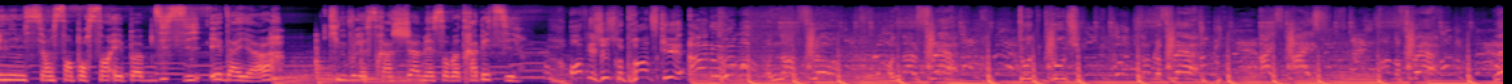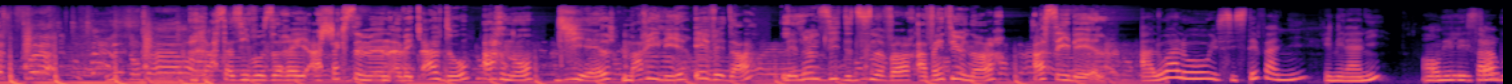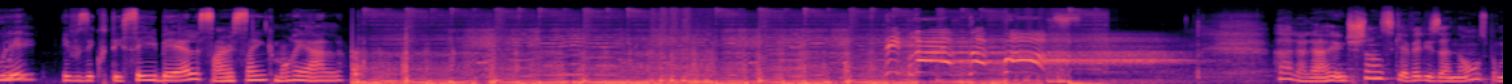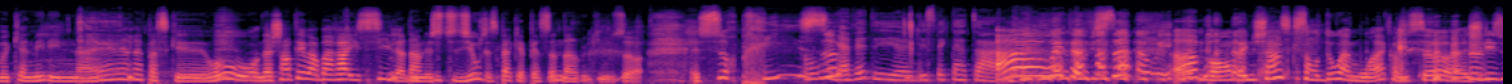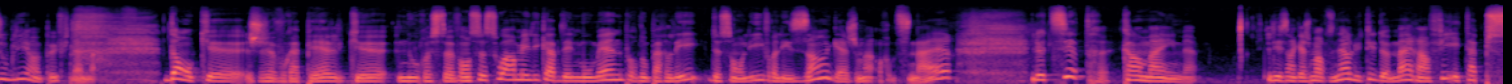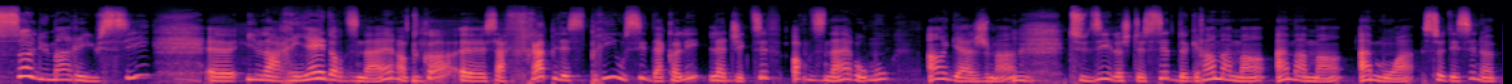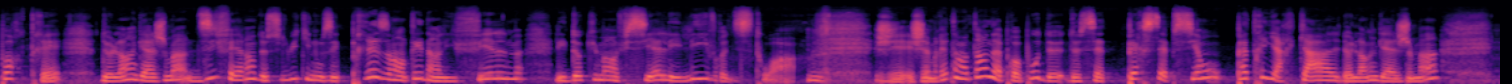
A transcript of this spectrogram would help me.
Une émission 100% hip-hop d'ici et d'ailleurs qui ne vous laissera jamais sur votre appétit. On vient juste reprendre ce qui est à nous. On a le flow, on a le flair. Tout est Gucci, comme le flair. Ice, ice, on en faire. Laisse faire, légendaire. Rassasiez vos oreilles à chaque semaine avec Aldo, Arnaud, JL, Marie-Lee et Veda, les lundis de 19h à 21h à CIBL. Allô, allô, ici Stéphanie Et Mélanie? On, est, les Sœurs Boulay et vous écoutez CIBL 101.5 Montréal. Ah là là, une chance qu'il y avait les annonces pour me calmer les nerfs parce que, oh, on a chanté Barbara ici, là, dans le studio. J'espère qu'il n'y a personne dans la rue qui nous a euh, surprise. Oh, il y avait des, euh, des spectateurs. Ah ouais, t'as vu ça? oui. Ah bon, ben une chance qu'ils sont dos à moi, comme ça, euh, je les oublie un peu finalement. Donc, euh, je vous rappelle que nous recevons ce soir Mélika Abdelmoumen pour nous parler de son livre Les engagements ordinaires. Le titre, quand même, les engagements ordinaires, lutter de mère en fille, est absolument réussi. Euh, il n'a rien d'ordinaire. En tout cas, euh, ça frappe l'esprit aussi d'accoler l'adjectif ordinaire au mot engagement. Tu dis, là, je te cite, de grand-maman à maman, à moi, se dessine un portrait de l'engagement différent de celui qui nous est présenté dans les films, les documents officiels, les livres d'histoire. J'ai- J'aimerais t'entendre à propos de, de cette perception patriarcale de l'engagement,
